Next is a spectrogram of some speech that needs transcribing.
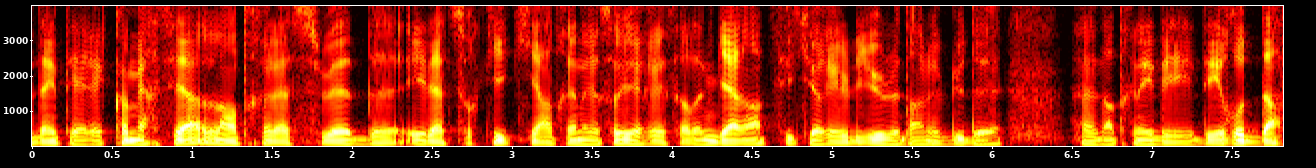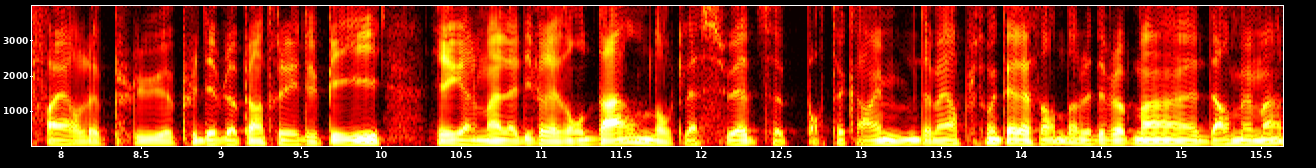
d'intérêt commercial entre la Suède et la Turquie qui entraînerait ça. Il y aurait certaines garanties qui auraient eu lieu dans le but de, euh, d'entraîner des, routes d'affaires le plus, plus développées entre les deux pays. Il y a également la livraison d'armes. Donc la Suède se porte quand même de manière plutôt intéressante dans le développement euh, d'armement.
